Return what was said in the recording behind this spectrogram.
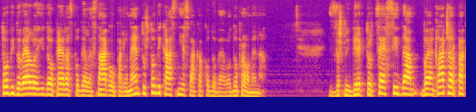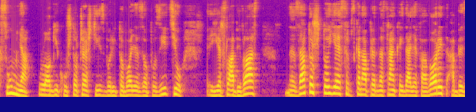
to bi dovelo i do preraspodele snaga u parlamentu, što bi kasnije svakako dovelo do promena. Izvršni direktor CESID-a, Bojan Klačar, pak sumnja u logiku što češći izbori to bolje za opoziciju, jer slabi vlast, zato što je Srpska napredna stranka i dalje favorit, a bez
